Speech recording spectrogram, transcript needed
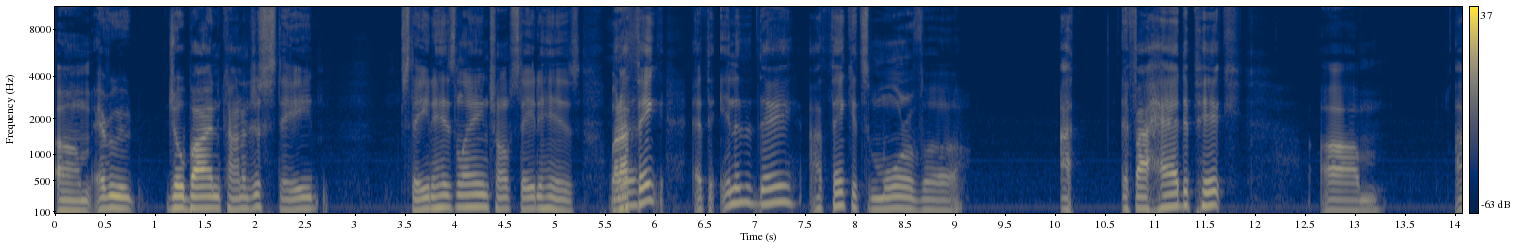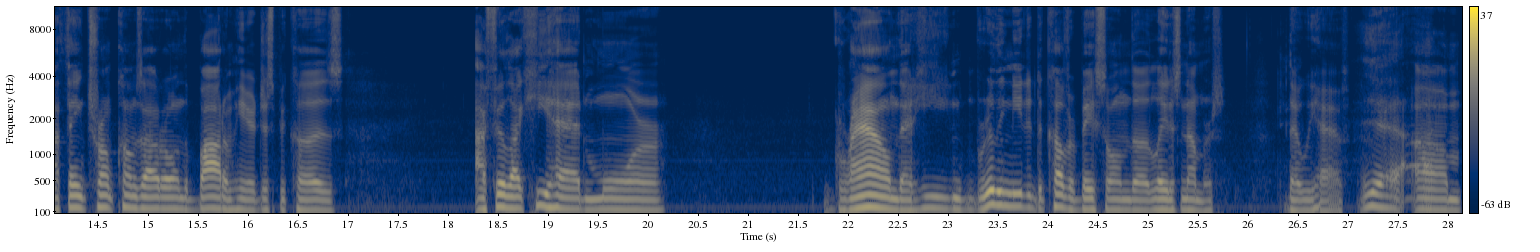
um every joe biden kind of just stayed stayed in his lane trump stayed in his but i think at the end of the day i think it's more of a i if i had to pick um i think trump comes out on the bottom here just because i feel like he had more ground that he really needed to cover based on the latest numbers that we have. Yeah. Um,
